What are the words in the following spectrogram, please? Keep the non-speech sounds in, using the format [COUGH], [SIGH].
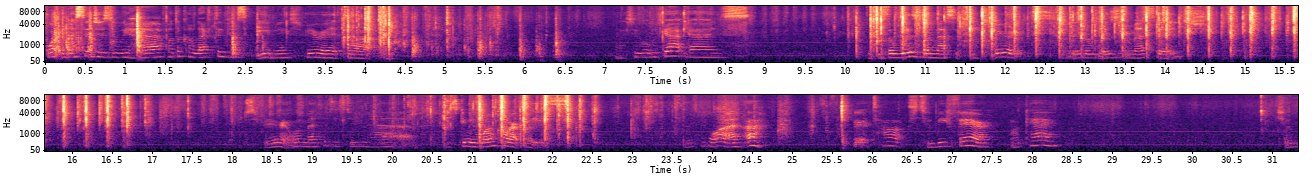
What messages do we have for the collective this evening, Spirit? Uh, let's see what we got, guys. This is a wisdom message from Spirit. is a wisdom message. Spirit, what messages do you have? Just give me one card, please. Just one. Ah. Spirit talks. To be fair. Okay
